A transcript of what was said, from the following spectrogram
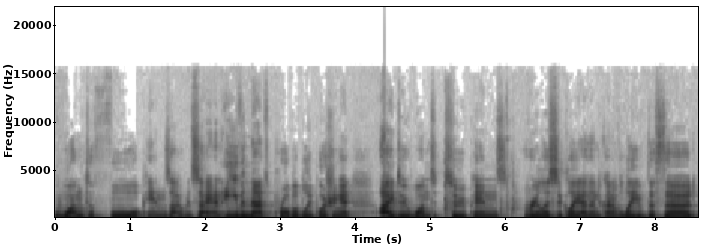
one to four pins, I would say. And even that's probably pushing it. I do one to two pins realistically, and then kind of leave the third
